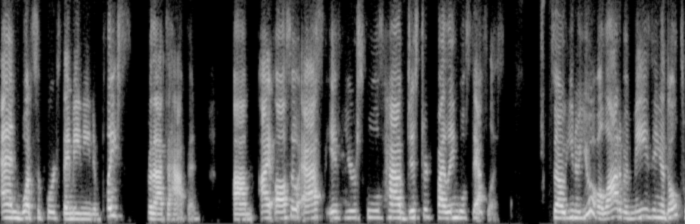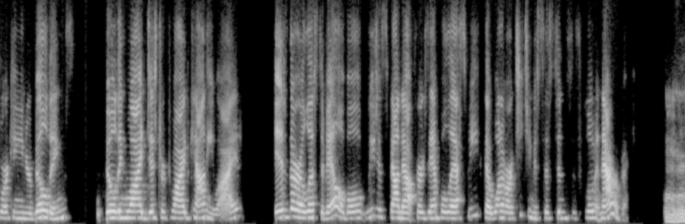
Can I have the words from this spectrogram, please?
and what supports they may need in place for that to happen. Um, I also ask if your schools have district bilingual staff lists. So, you know, you have a lot of amazing adults working in your buildings, building wide, district wide, county wide is there a list available? We just found out, for example, last week that one of our teaching assistants is fluent in Arabic. Mm-hmm.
